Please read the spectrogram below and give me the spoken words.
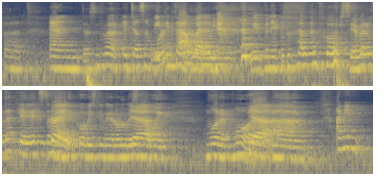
But and it doesn't work. It doesn't we work that way. We've been able to tell them for several decades, and right. I think obviously we are always yeah. going more and more. Yeah. Um, I mean,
